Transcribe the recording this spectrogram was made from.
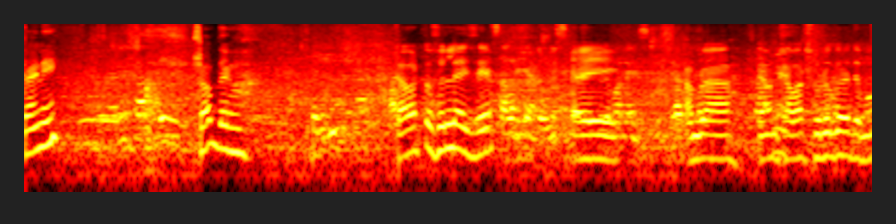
তাই নি? সব দেখো। খাবার তো চলে আইছে। এই আমরা এখন খাবার শুরু করে দেবো।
